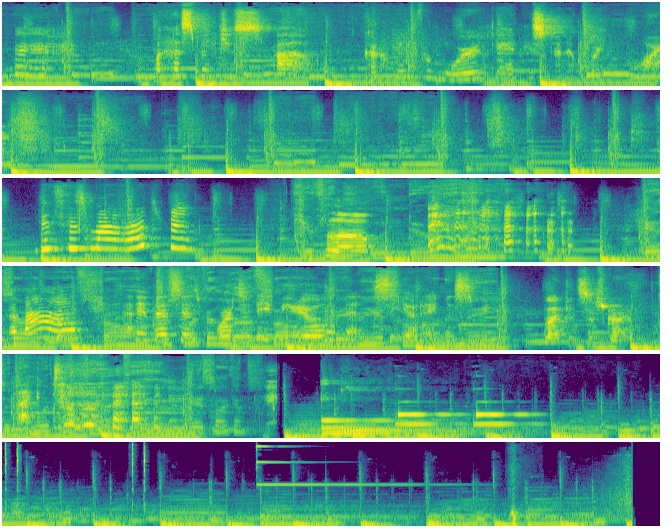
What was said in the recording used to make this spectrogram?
my husband just um, got home from work and he's gonna work more This is my husband. Hello. Bye-bye. I think that's it for today's video and see you in the next video. Like and subscribe. Like,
